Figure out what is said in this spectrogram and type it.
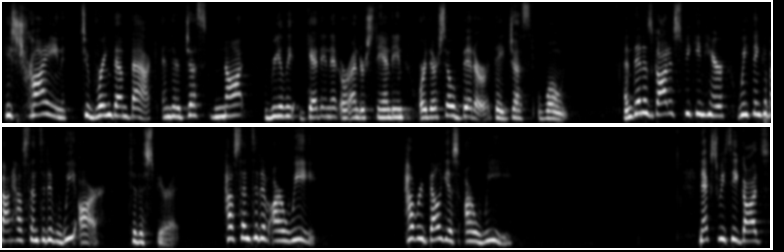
He's trying to bring them back, and they're just not really getting it or understanding, or they're so bitter they just won't. And then, as God is speaking here, we think about how sensitive we are to the Spirit. How sensitive are we? How rebellious are we? Next, we see God's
